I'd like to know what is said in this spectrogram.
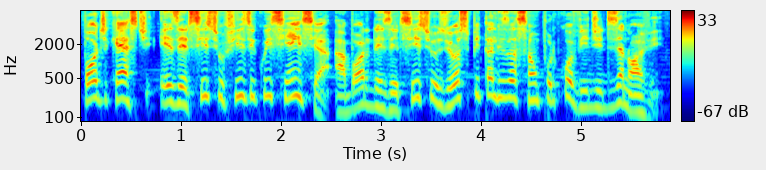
Podcast Exercício Físico e Ciência aborda exercícios e hospitalização por Covid-19.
